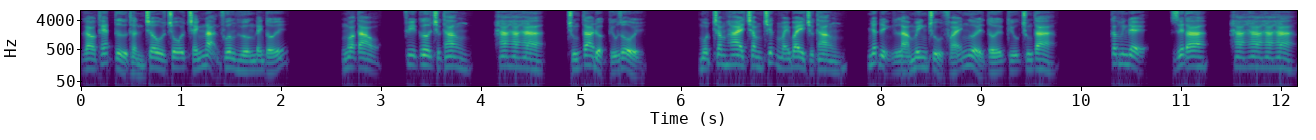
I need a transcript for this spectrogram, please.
gào thét từ thần châu chỗ tránh nạn phương hướng đánh tới. Ngoa tạo, phi cơ trực thăng, ha ha ha, chúng ta được cứu rồi. Một trăm hai trăm chiếc máy bay trực thăng, nhất định là minh chủ phái người tới cứu chúng ta. Các minh đệ, giết ta, ha ha ha ha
